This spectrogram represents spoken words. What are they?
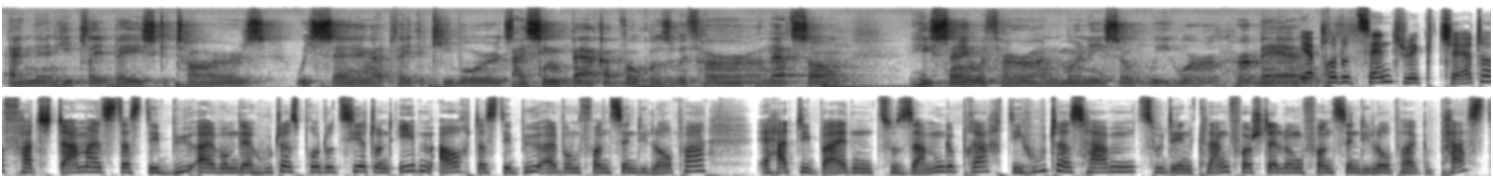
and then he played bass, guitars. We sang. I played the keyboards. I sing backup vocals with her on that song. He sang with her on Money, so we were her band. Der Produzent Rick Chertoff hat damals das Debütalbum der Hooters produziert und eben auch das Debütalbum von Cindy Lauper. Er hat die beiden zusammengebracht. Die Hooters haben zu den Klangvorstellungen von Cindy Lauper gepasst.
